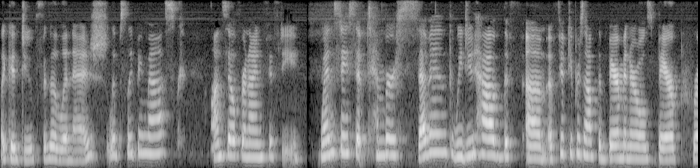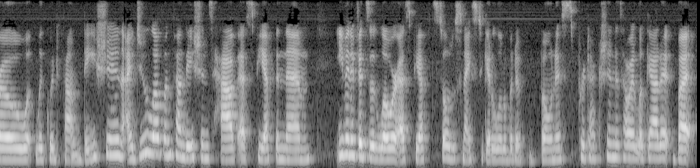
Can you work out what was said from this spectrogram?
like a dupe for the Laneige lip sleeping mask on sale for 9.50. Wednesday, September 7th, we do have the um, a 50% off the Bare Minerals Bare Pro Liquid Foundation. I do love when foundations have SPF in them even if it's a lower SPF, it's still just nice to get a little bit of bonus protection is how I look at it, but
